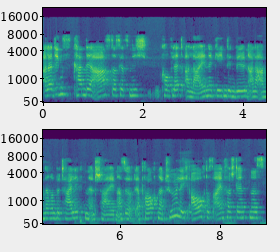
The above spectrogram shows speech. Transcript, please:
Allerdings kann der Arzt das jetzt nicht komplett alleine gegen den Willen aller anderen Beteiligten entscheiden. Also er braucht natürlich auch das Einverständnis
